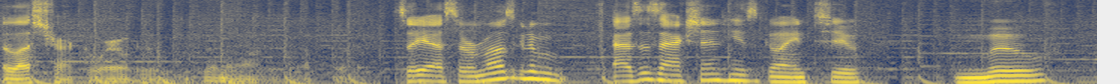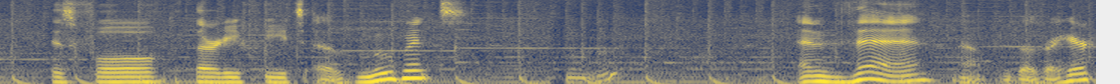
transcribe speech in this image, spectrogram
I lost track of where I was going to want to go. So, yeah, so Ramone's going to, as his action, he's going to move his full 30 feet of movement. Mm-hmm. And then, oh, he goes right here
